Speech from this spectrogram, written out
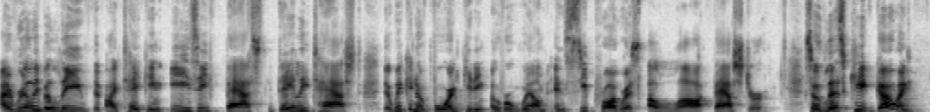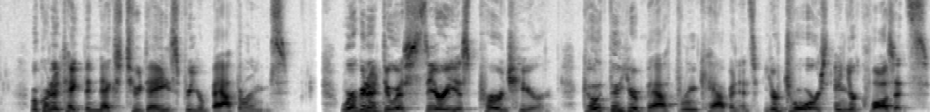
I really believe that by taking easy, fast, daily tasks that we can avoid getting overwhelmed and see progress a lot faster. So let's keep going. We're going to take the next two days for your bathrooms. We're going to do a serious purge here. Go through your bathroom cabinets, your drawers, and your closets.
